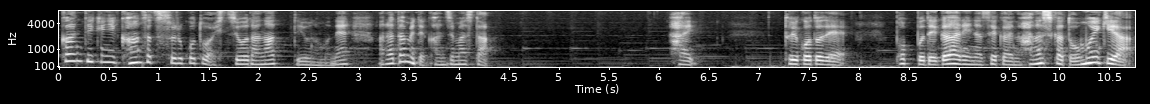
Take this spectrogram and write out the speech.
観的に観察することは必要だなっていうのもね改めて感じました。はい。ということでポップでガーリーな世界の話かと思いきや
